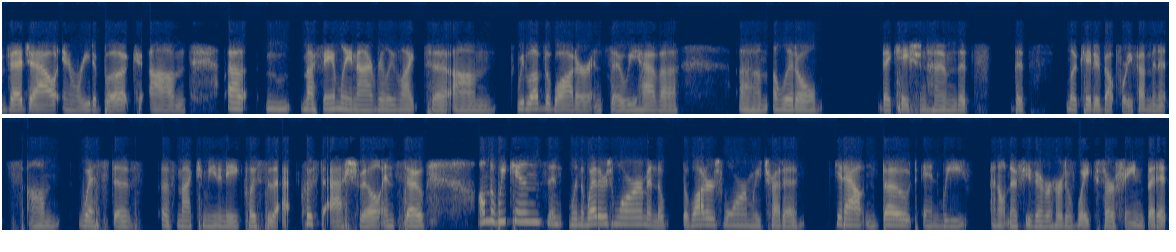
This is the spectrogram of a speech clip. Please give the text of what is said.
veg out and read a book. Um, uh, m- my family and I really like to. Um, we love the water, and so we have a um, a little vacation home that's that's located about 45 minutes um, west of of my community, close to the close to Asheville, and so on the weekends and when the weather's warm and the the water's warm, we try to get out and boat and we I don't know if you've ever heard of wake surfing, but it's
